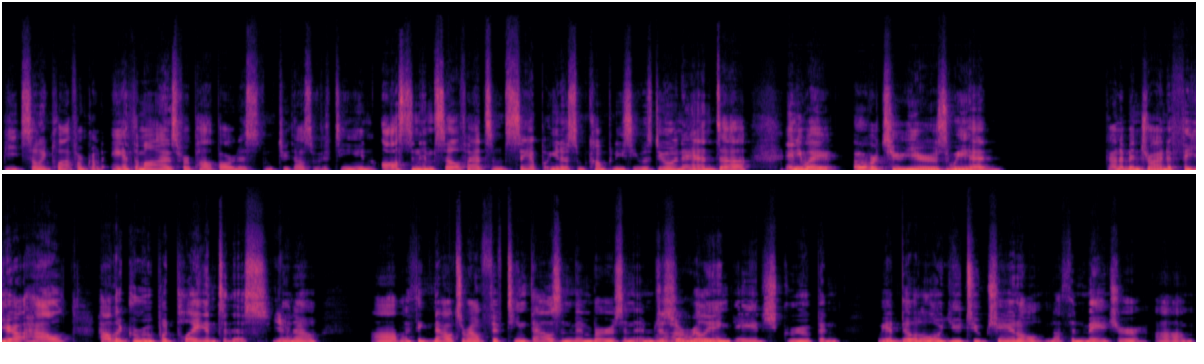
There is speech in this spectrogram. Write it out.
beat selling platform called Anthemize for pop artists in 2015. Austin himself had some sample, you know, some companies he was doing. And uh, anyway, over two years, we had kind of been trying to figure out how how the group would play into this. Yeah. You know, um, I think now it's around 15,000 members and, and just wow. a really engaged group. And we had built a little YouTube channel, nothing major, um,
